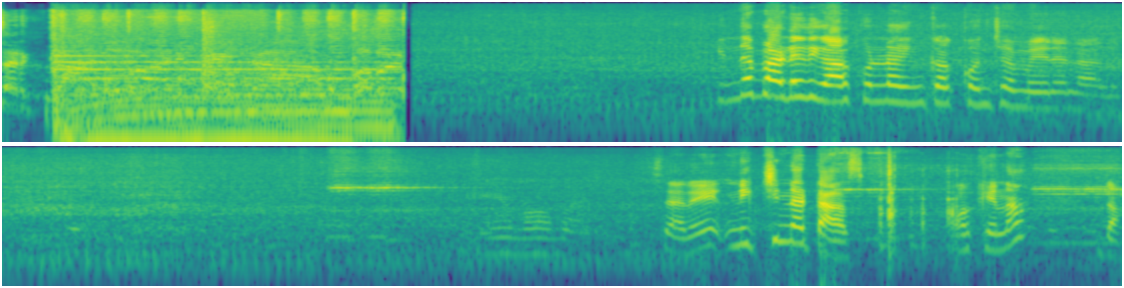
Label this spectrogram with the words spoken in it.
కింద పడేది కాకుండా ఇంకా కొంచెం వేరే లాగా. ఏమో మరి. సరే నీకు చిన్న టాస్క్. ఓకేనా? దా.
